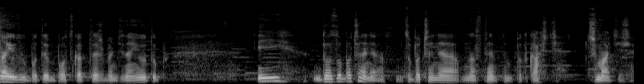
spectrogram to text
na YouTube, bo ten podcast też będzie na YouTube. I do zobaczenia. Zobaczenia w następnym podcaście. Trzymajcie się.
